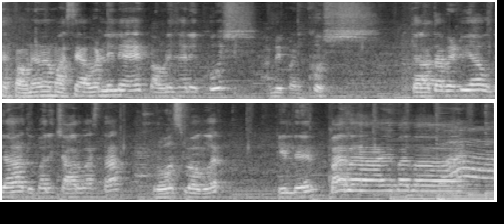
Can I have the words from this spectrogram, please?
तर पाहुण्यांना मासे आवडलेले आहेत. पाहुणे झाले खुश आम्ही पण खुश. तर आता भेटूया उद्या दुपारी चार वाजता रोहन स्लॉगर till then bye bye bye bye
